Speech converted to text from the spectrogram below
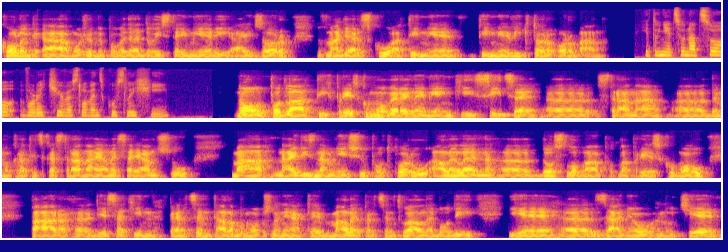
kolega, môžeme povedať do istej miery aj vzor v Maďarsku a tým je, tým je Viktor Orbán. Je to něco, na co voliči ve Slovensku slyší? No, podľa tých prieskumov verejnej mienky síce uh, strana, uh, demokratická strana Janesa Janšu má najvýznamnejšiu podporu, ale len uh, doslova podľa prieskumov pár desatín percenta alebo možno nejaké malé percentuálne body je za ňou hnutie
